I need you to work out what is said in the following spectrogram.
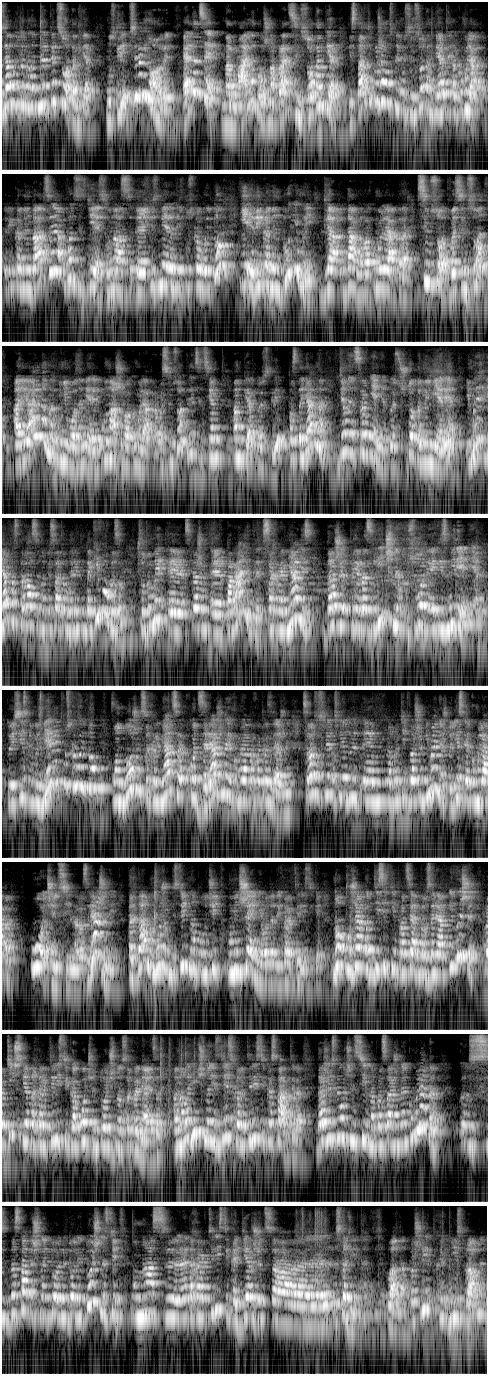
взял бы только, например, 500 ампер. Но скрипт все равно говорит, эта цепь нормально должна брать 700 ампер. И ставьте, пожалуйста, ему 700 амперный аккумулятор. Рекомендация вот здесь у нас э, измеренный пусковой ток и рекомендуемый для данного аккумулятора 700-800, а реально мы у него намерили, у нашего аккумулятора 837 ампер. То есть скрипт постоянно делает сравнение. То есть что-то мы меряем, и мы, я постарался написать алгоритм таким образом, чтобы мы, э, скажем, э, параметры сохранялись даже при различных условиях измерения. То есть если мы меряем пусковой ток, он должен сохраняться хоть заряженный аккумулятор, хоть разряженный. Сразу след- следует эм, обратить ваше внимание, что если аккумулятор очень сильно разряженный, тогда мы можем действительно получить уменьшение вот этой характеристики. Но уже от 10% заряд и выше практически эта характеристика очень точно сохраняется. Аналогично и здесь характеристика стартера. Даже если очень сильно просаженный аккумулятор, э, с достаточной долей, точности у нас э, эта характеристика держится э, стабильная. Ладно, пошли к неисправным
